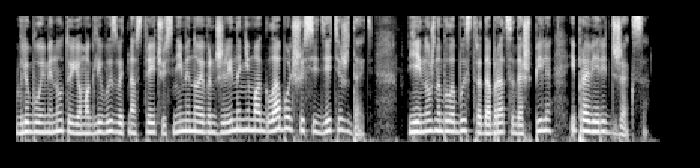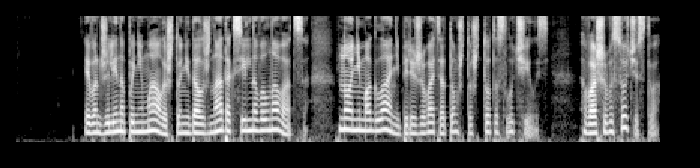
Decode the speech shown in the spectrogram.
В любую минуту ее могли вызвать на встречу с ними, но Эванжелина не могла больше сидеть и ждать. Ей нужно было быстро добраться до шпиля и проверить Джекса. Эванжелина понимала, что не должна так сильно волноваться, но не могла не переживать о том, что что-то случилось. «Ваше Высочество»,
